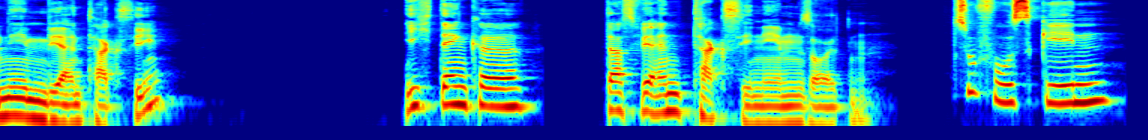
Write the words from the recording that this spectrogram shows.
Nehmen wir ein Taxi? Ich denke, dass wir ein Taxi nehmen sollten. Zu Fuß gehen.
